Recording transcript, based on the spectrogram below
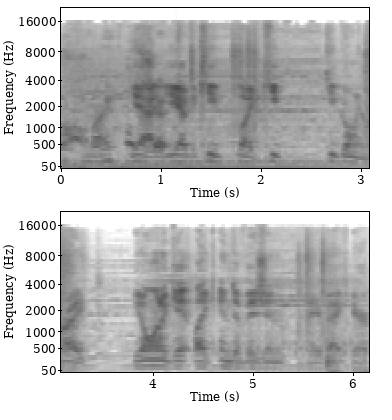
Am I? Yeah, Shit. you have to keep, like, keep keep going right. You don't want to get, like, into vision. Now you're back here.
